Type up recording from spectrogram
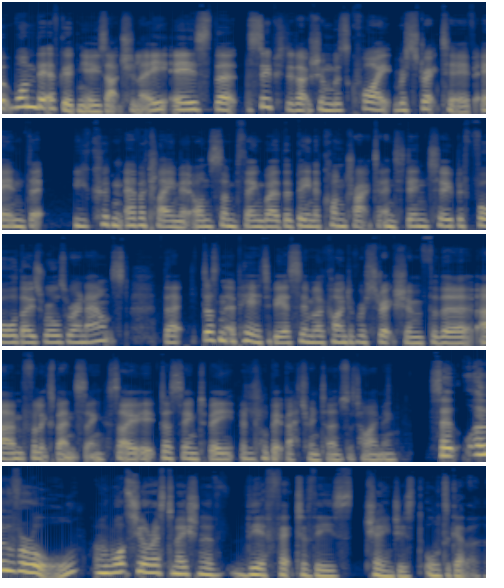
But one bit of good news actually is that the super deduction was quite restrictive in that you couldn't ever claim it on something where there'd been a contract entered into before those rules were announced. There doesn't appear to be a similar kind of restriction for the um, full expensing. So it does seem to be a little bit better in terms of timing. So, overall, I mean, what's your estimation of the effect of these changes altogether?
